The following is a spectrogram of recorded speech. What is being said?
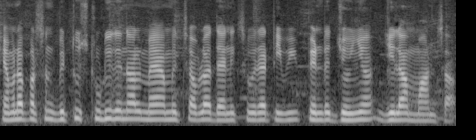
ਕੈਮਰਾ ਪਰਸਨ ਬਿੱਟੂ ਸਟੂਡੀਓ ਦੇ ਨਾਲ ਮੈਂ ਅਮਿਤ ਚਾਵਲਾ, ਦੈਨਿਕ ਸਵੇਰਾ ਟੀਵੀ, ਪਿੰਡ ਜੋਈਆਂ, ਜ਼ਿਲ੍ਹਾ ਮਾਨਸਾ।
